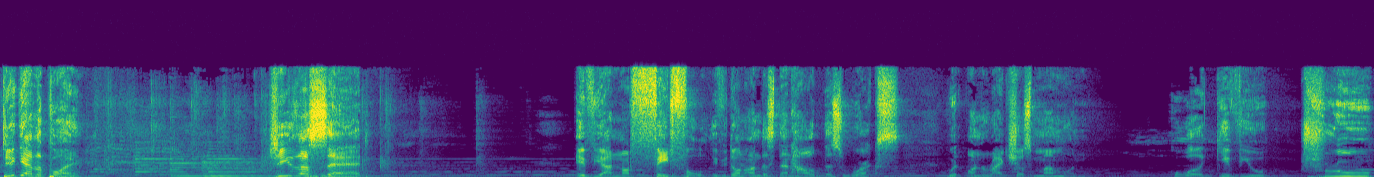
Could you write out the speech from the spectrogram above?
Do you get the point? Jesus said, if you are not faithful, if you don't understand how this works with unrighteous mammon, who will give you true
